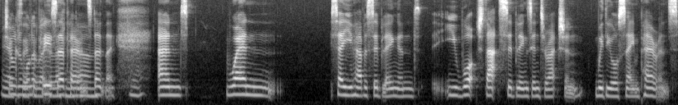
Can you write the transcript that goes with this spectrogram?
Yeah, children want to like please their parents, don't they? Yeah. And when, say, you have a sibling and you watch that sibling's interaction with your same parents,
